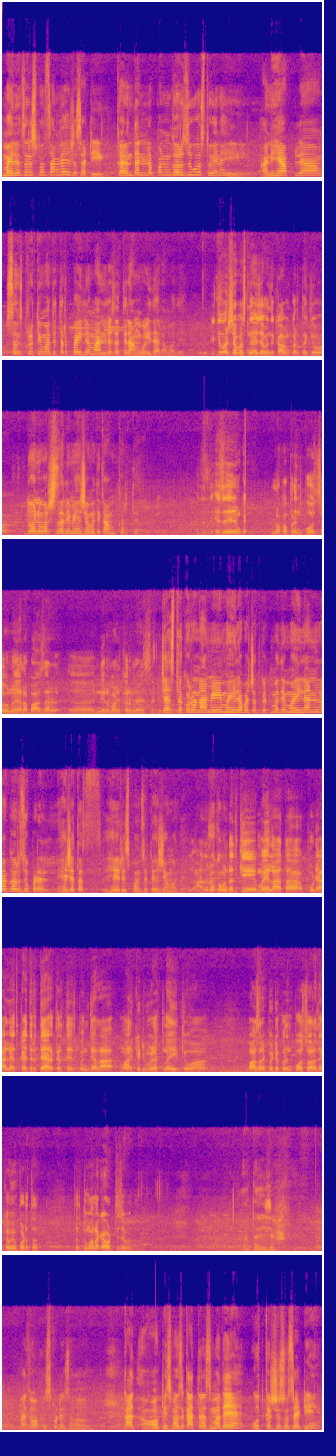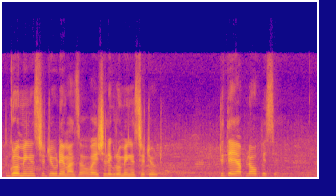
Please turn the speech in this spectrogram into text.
महिलांचा रिस्पॉन्स चांगला आहे ह्याच्यासाठी कारण त्यांना पण गरजू वस्तू आहे ना ही. आणि हे आपल्या संस्कृतीमध्ये तर पहिलं मानलं जातं रांगोळीदारामध्ये तुम्ही किती वर्षापासून याच्यामध्ये काम करता किंवा? दोन वर्ष झाले मी ह्याच्यामध्ये काम करते. आता याचं नेमकं लोकांपर्यंत पोहोचवणं याला बाजार अ, निर्माण करणं यासाठी. जास्त करून आम्ही महिला बचत गटमध्ये महिलांना गरजू पडेल ह्याच्यातच हे रिस्पॉन्स येतो ह्याच्यामध्ये. आता लोक म्हणतात की महिला आता पुढे आल्यात काहीतरी तयार करतायत पण त्याला मार्केट मिळत नाही किंवा बाजारपेठेपर्यंत पोहोचवायला ते कमी पडतात. तर तुम्हाला काय वाटतं त्याच्याबद्दल? आता ह्याच्या माझं ऑफिस कुठे सांग? का ऑफिस माझं कात्रजमध्ये. उत्कर्ष सोसायटी ग्रोमिंग इन्स्टिट्यूट आहे माझं वैशाली ग्रोमिंग इन्स्टिट्यूट तिथे आपलं ऑफिस आहे.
